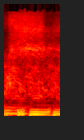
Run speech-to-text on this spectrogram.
House.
